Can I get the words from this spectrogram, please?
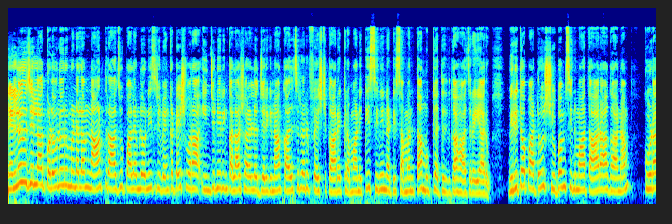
నెల్లూరు జిల్లా కొడవలూరు మండలం నార్త్ రాజుపాలెంలోని శ్రీ వెంకటేశ్వర ఇంజనీరింగ్ కళాశాలలో జరిగిన కల్చరల్ ఫెస్ట్ కార్యక్రమానికి సినీ నటి సమంత ముఖ్య అతిథిగా హాజరయ్యారు. వీరితో పాటు శుభం సినిమా తారాగానం కూడా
